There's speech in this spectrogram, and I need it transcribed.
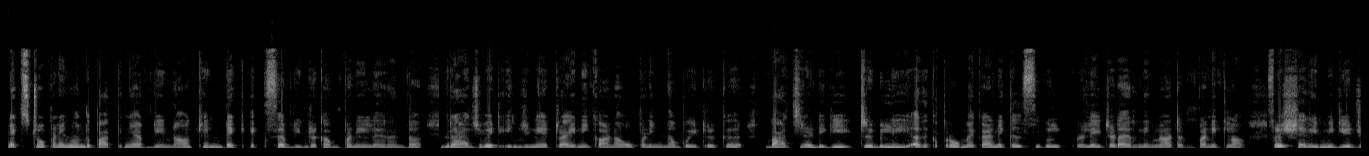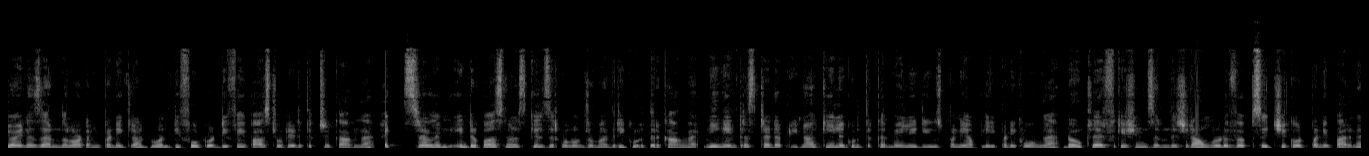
நெக்ஸ்ட் ஓப்பனிங் வந்து பாத்தீங்க அப்படின்னா கிம்டெக் எக்ஸ் அப்படின்ற கம்பெனில இருந்து கிராஜுவேட் இன்ஜினியர் ட்ரைனிங்கான ஓப்பனிங் தான் போயிட்டு இருக்கு பேச்சுலர் டிகிரி ட்ரிபிளி அதுக்கப்புறம் மெக்கானிக்கல் சிவில் ரிலேட்டடா இருந்தீங்கன்னா அட்டன் பண்ணிக்கலாம். ஃப்ரெஷர் இமீடியட் ஜாயினர்ஸா இருந்தாலும் அட்டன் பண்ணிக்கலாம். Twenty four twenty five pass out எடுத்துட்டு இருக்காங்க எக்ஸ்டர்னல் இன்டர்பர்சனல் ஸ்கில்ஸ் இருக்கணும்ன்ற மாதிரி கொடுத்துருக்காங்க. நீங்க இன்ட்ரெஸ்டட் அப்படின்னா கீழே கொடுத்துருக்க மெயில் ஐடி யூஸ் பண்ணி அப்ளை பண்ணிக்கோங்க. டவுட் கிளாரிபிகேஷன்ஸ் இருந்துச்சுன்னா அவங்களோட வெப்சைட் செக் அவுட் பண்ணி பாருங்க.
